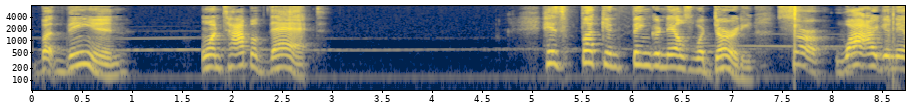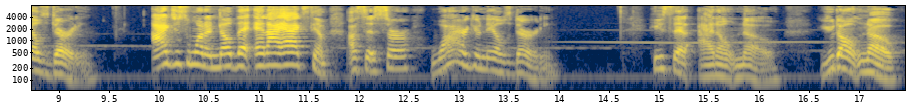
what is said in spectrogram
But then, on top of that, his fucking fingernails were dirty. Sir, why are your nails dirty? I just want to know that. And I asked him, I said, Sir, why are your nails dirty? He said, I don't know. You don't know.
